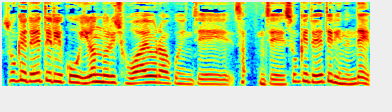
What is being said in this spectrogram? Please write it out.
소개도 해드리고 이런 노래 좋아요라고 이제 서- 이제 소개도 해드리는데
